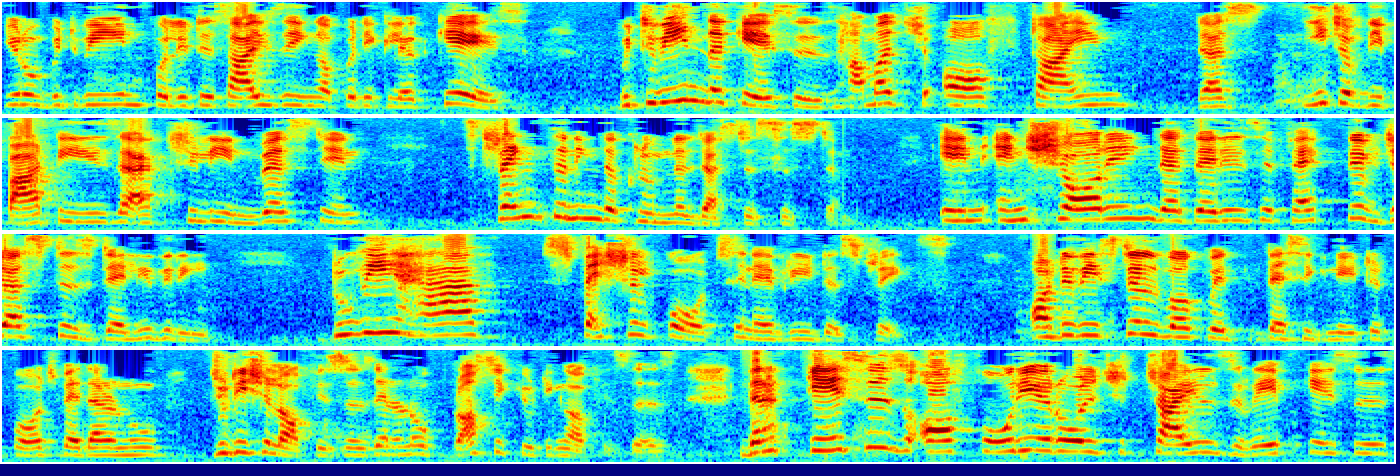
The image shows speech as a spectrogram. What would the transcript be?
you know, between politicizing a particular case, between the cases, how much of time does each of the parties actually invest in strengthening the criminal justice system, in ensuring that there is effective justice delivery? Do we have special courts in every district? Or do we still work with designated courts where there are no judicial officers, there are no prosecuting officers? There are cases of four year old ch- child's rape cases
